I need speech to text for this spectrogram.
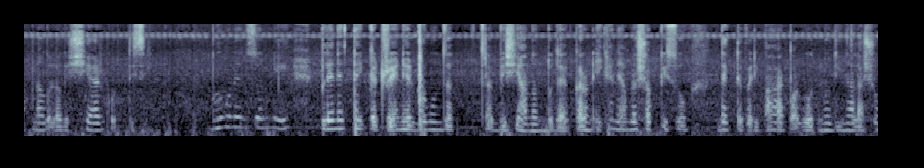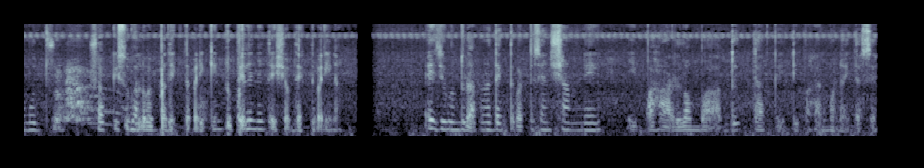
আপনাগুলোকে শেয়ার করতেছি। ভ্রমণের জন্য প্লেনের থেকে ট্রেনের ভ্রমণ যাত্রা বেশি আনন্দদায়ক, কারণ এখানে আমরা সব কিছু দেখতে পারি। পাহাড়, পর্বত, নদী, নালা, সমুদ্র সব কিছু ভালোভাবে দেখতে পারি কিন্তু প্লেনেতে এসব দেখতে পারি না। এই যে বন্ধুরা, আপনারা দেখতে পারতেছেন সামনে এই পাহাড়, লম্বা দৈত্যাকৃতি পাহাড় মনে হইতেছে।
